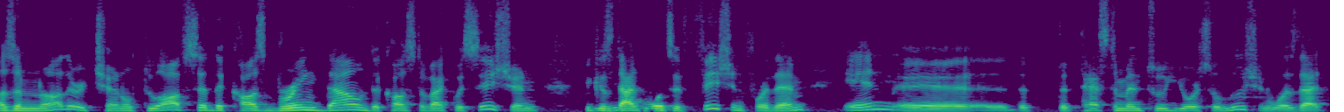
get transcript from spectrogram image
as another channel to offset the cost, bring down the cost of acquisition because mm-hmm. that was efficient for them. And uh, the, the testament to your solution was that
